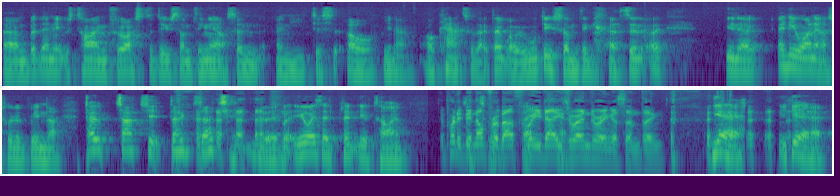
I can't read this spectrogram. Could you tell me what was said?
Um, but then it was time for us to do something else and and he just oh you know i'll cancel that. Don't worry we'll do something else. And I, you know anyone else would have been like don't touch it don't touch it You know, but he always had plenty of time It'd probably been on for about three days rendering or something. yeah yeah.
